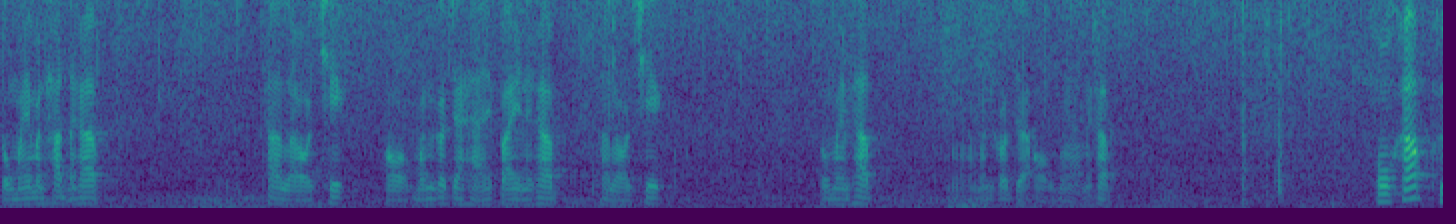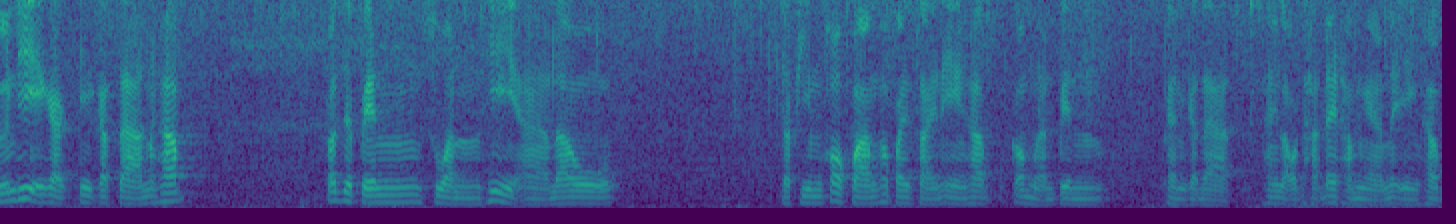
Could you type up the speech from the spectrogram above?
ตรงไม้บรรทัดนะครับ ถ้าเราเช็คออกมันก็จะหายไปนะครับ ถ้าเราเช็คตรงไม้บรรทัดมันก็จะออกมานะครับ หกครับพื้นที่เอกเอกสารนะครับ ก็จะเป็นส่วนที่เราจะพิมพ์ข้อความเข้าไปใส่นั่นเองครับ ก็เหมือนเป็นแผ่นกระดาษให้เราได้ทำงานนั่นเองครับ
